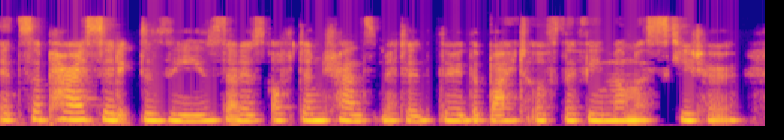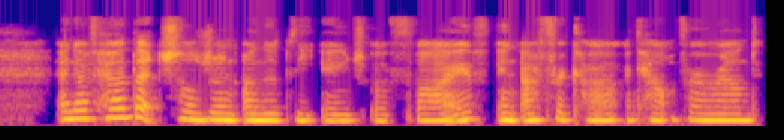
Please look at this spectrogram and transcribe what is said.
It's a parasitic disease that is often transmitted through the bite of the female mosquito. And I've heard that children under the age of five in Africa account for around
